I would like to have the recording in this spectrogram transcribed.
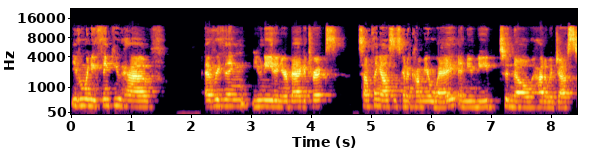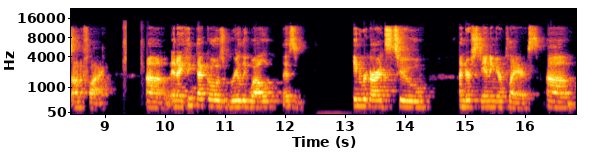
even when you think you have everything you need in your bag of tricks, something else is going to come your way and you need to know how to adjust on a fly. Um, and I think that goes really well as in regards to understanding your players. Um,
